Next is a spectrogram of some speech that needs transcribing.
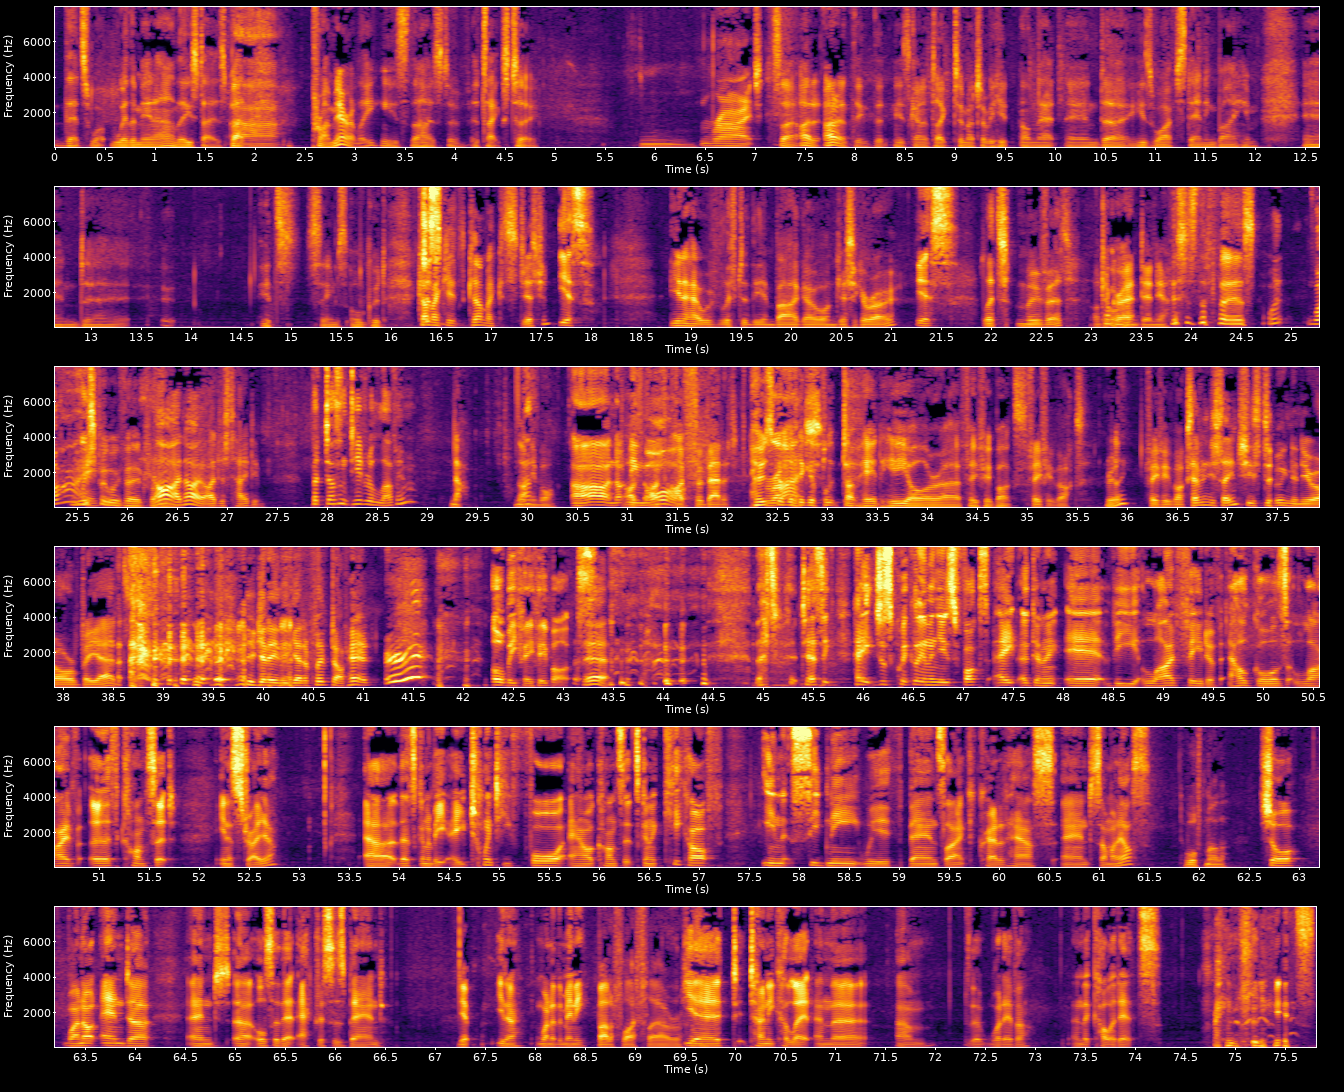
That's what weathermen are these days. But Ah, primarily, he's the host of It Takes Two. right. So I don't, I don't think that he's going to take too much of a hit on that. And uh, his wife standing by him, and uh, it seems all good. Can, Just- I make a, can I make a suggestion? Yes, You know how we've lifted the embargo on Jessica Rowe? yes. Let's move it onto Come Grant on. Denyer. This is the first What? Why? whisper we've heard from Oh, him. I know. I just hate him. But doesn't Deirdre love him? No, not I- anymore. Ah, not I've, anymore. I've, I've forbade it. Who's got the Right. bigger flip top head, he or uh, Fifi Box? Fifi Box. Really? Fifi Box. Haven't you seen? She's doing the new Oral B ads. you can either get a flip top head. or be Fifi Box. Yeah. That's fantastic. Hey, just quickly in the news, Fox 8 are going to air the live feed of Al Gore's live Earth concert in Australia. Uh, that's going to be a 24 hour concert. It's going to kick off in Sydney with bands like Crowded House and someone else. Wolfmother. Sure, why not? And uh, and uh, also that actress's band. Yep. You know, one of the many. Butterfly Flower or something. Yeah, t- Toni Collette and the um the whatever and the Colladettes. Yes.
